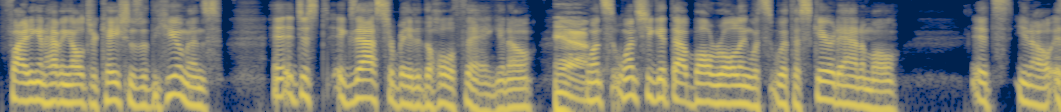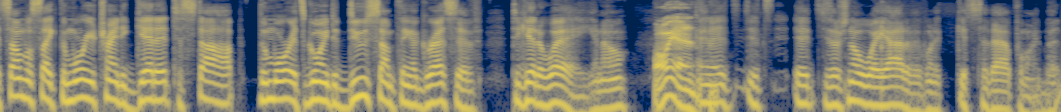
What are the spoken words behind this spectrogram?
fighting and having altercations with the humans, it just exacerbated the whole thing. You know, Yeah. once once you get that ball rolling with with a scared animal, it's you know it's almost like the more you're trying to get it to stop, the more it's going to do something aggressive to get away. You know, Oh yeah. and it, it's it there's no way out of it when it gets to that point. But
